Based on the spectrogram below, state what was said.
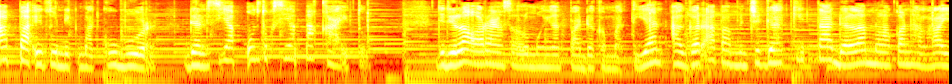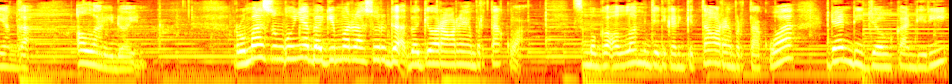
Apa itu nikmat kubur? Dan siap untuk siapakah itu. Jadilah orang yang selalu mengingat pada kematian agar apa mencegah kita dalam melakukan hal-hal yang gak Allah ridoin. Rumah sungguhnya bagimu adalah surga bagi orang-orang yang bertakwa. Semoga Allah menjadikan kita orang yang bertakwa dan dijauhkan diri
